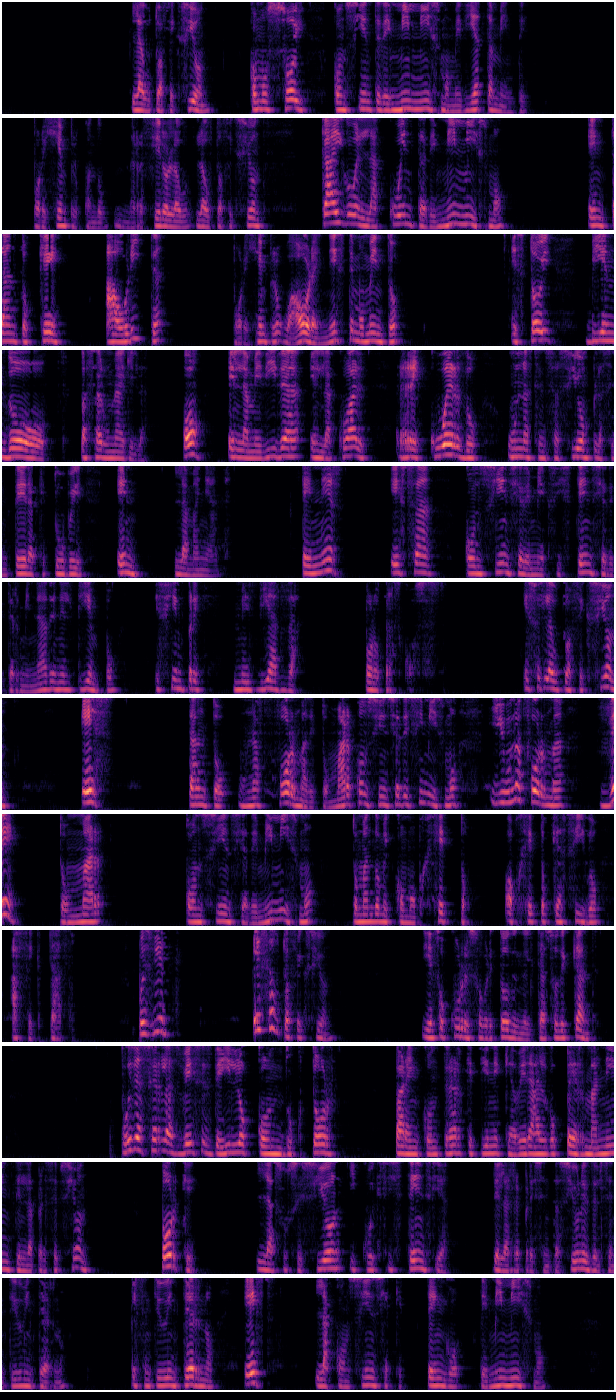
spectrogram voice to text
la autoafección, como soy consciente de mí mismo mediatamente. Por ejemplo, cuando me refiero a la, autoafección, caigo en la cuenta de mí mismo en tanto que ahorita por ejemplo, o ahora en este momento, estoy viendo pasar un águila, o en la medida en la cual recuerdo una sensación placentera que tuve en la mañana. Tener esa conciencia de mi existencia determinada en el tiempo es siempre mediada por otras cosas. Eso es la autoafección. Es tanto una forma de tomar conciencia de sí mismo y una forma de tomar conciencia de mí mismo tomándome como objeto, objeto que ha sido afectado. Pues bien, esa autoafección, y eso ocurre sobre todo en el caso de Kant, puede hacer las veces de hilo conductor para encontrar que tiene que haber algo permanente en la percepción, porque la sucesión y coexistencia de las representaciones del sentido interno, el sentido interno es la conciencia que tengo de mí mismo,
